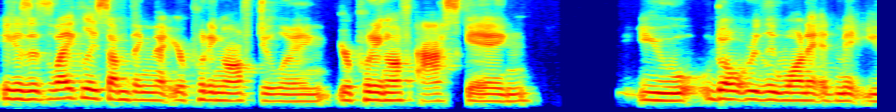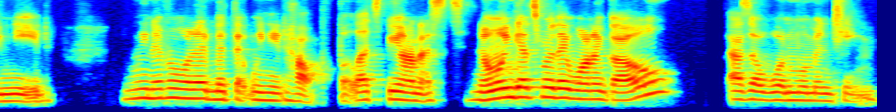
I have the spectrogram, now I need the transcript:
because it's likely something that you're putting off doing, you're putting off asking, you don't really want to admit you need. We never want to admit that we need help, but let's be honest no one gets where they want to go as a one woman team.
